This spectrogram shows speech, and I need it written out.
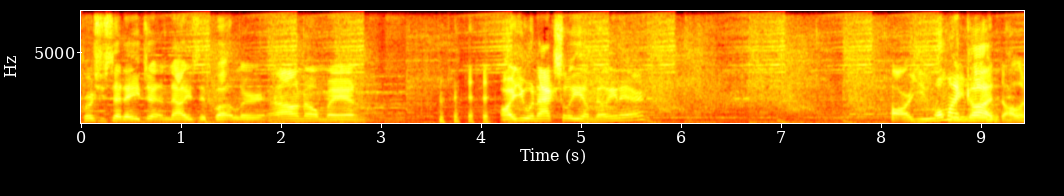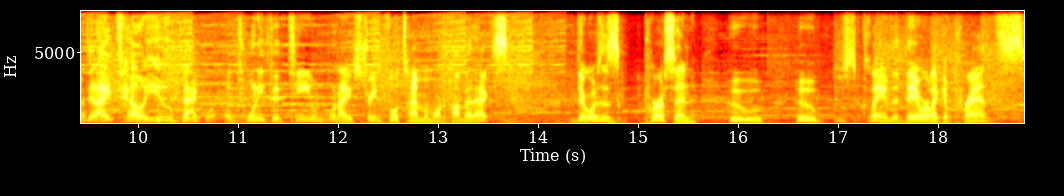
First you said agent, and now you said butler. I don't know, man. Are you an actually a millionaire? Are you? Oh my god! Did I tell you back in 2015 when I streamed full time on Mortal Kombat X? There was this person who who claimed that they were like a prince,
